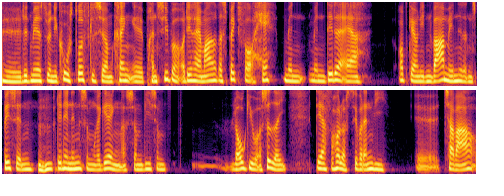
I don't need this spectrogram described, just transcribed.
øh, lidt mere studentikos drøftelse omkring øh, principper, og det har jeg meget respekt for at have, men, men det der er opgaven i den varme ende, eller den spidse ende, mm-hmm. og det er den ende, som regeringen og som vi som lovgivere sidder i, det er at forholde os til, hvordan vi øh, tager vare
